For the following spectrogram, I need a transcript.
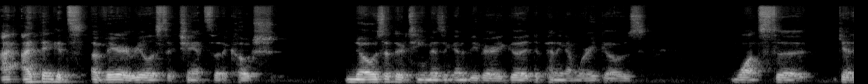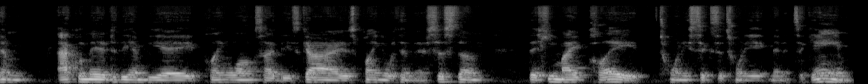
I, I, think it's a very realistic chance that a coach knows that their team isn't going to be very good, depending on where he goes, wants to get him acclimated to the NBA, playing alongside these guys, playing within their system, that he might play 26 to 28 minutes a game.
